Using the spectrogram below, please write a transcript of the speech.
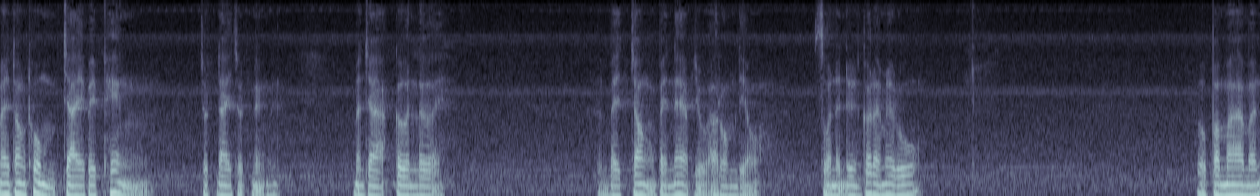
ไม่ต้องทุ่มใจไปเพ่งจุดใดจุดหนึ่ง มันจะเกินเลยไปจ้องไปแนบอยู่อารมณ์เดียว ส่วนอื่นๆก็เลยไม่รู้ อุปมาเหมือน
